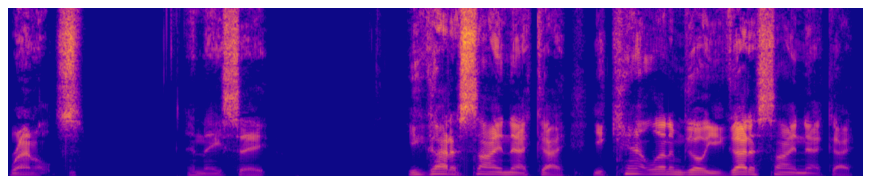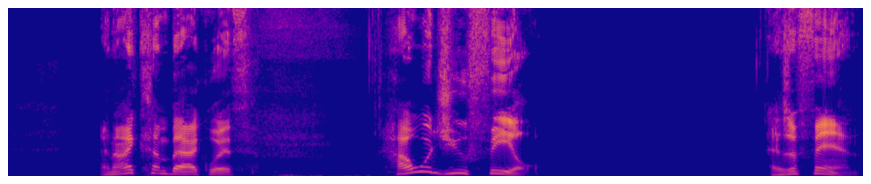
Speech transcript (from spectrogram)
Reynolds, and they say, you got to sign that guy. You can't let him go. You got to sign that guy. And I come back with how would you feel as a fan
